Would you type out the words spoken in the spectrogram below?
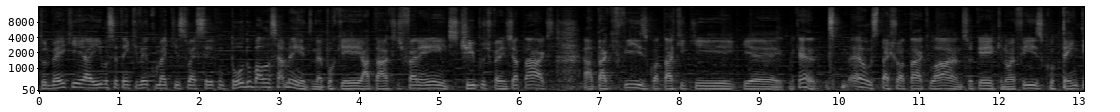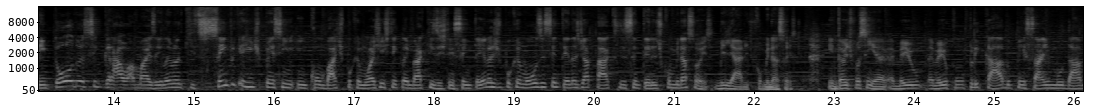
Tudo bem que aí você tem que ver como é que isso vai ser com todo o balanceamento, né? Porque ataques diferentes, tipos diferentes de ataques, ataque físico, ataque que, que é. Como é que é? É o special attack lá, não sei o que, que não é físico. Tem, tem todo esse grau a mais aí. Lembrando que sempre que a gente pensa em, em combate Pokémon, a gente tem que lembrar que existem centenas de Pokémons e centenas de ataques e centenas de combinações. Milhares de combinações. Então, tipo assim, é, é meio, é meio complicado pensar em mudar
